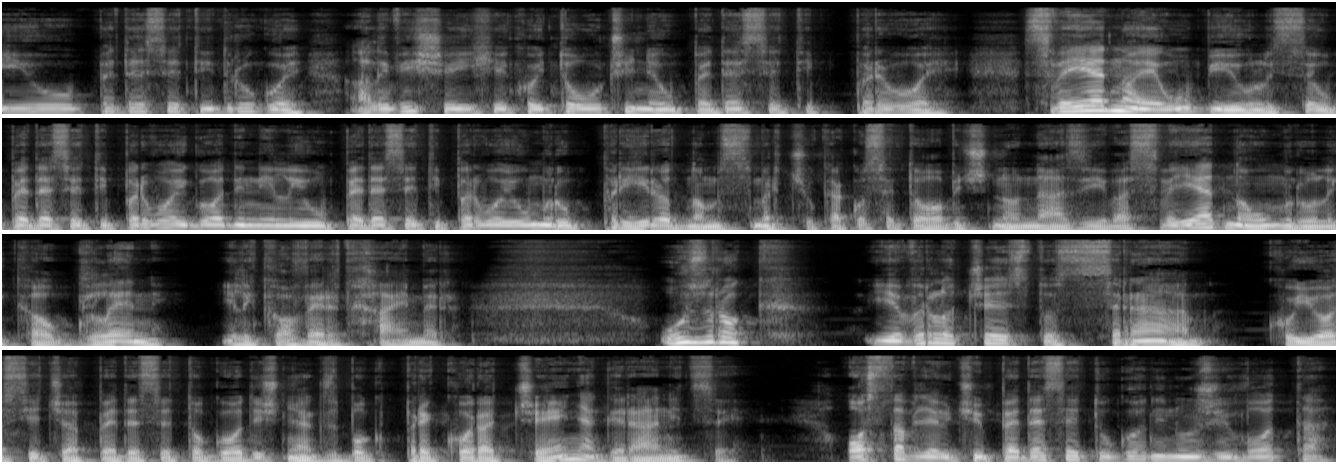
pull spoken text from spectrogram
i u 52. ali više ih je koji to učine u 51. Svejedno je ubiju li se u 51. godini ili u 51. umru prirodnom smrću, kako se to obično naziva. Svejedno umru li kao Glen ili kao Wertheimer. Uzrok je vrlo često sram koji osjeća 50-godišnjak zbog prekoračenja granice, ostavljajući 50. godinu života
